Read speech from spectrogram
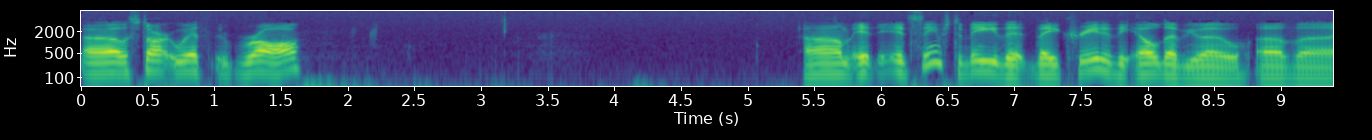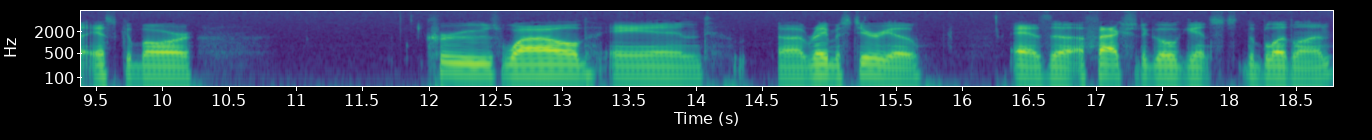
Uh, let's start with Raw. Um, it it seems to me that they created the LWO of uh, Escobar, Cruz, Wilde, and uh, Rey Mysterio as a, a, faction to go against the Bloodline,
